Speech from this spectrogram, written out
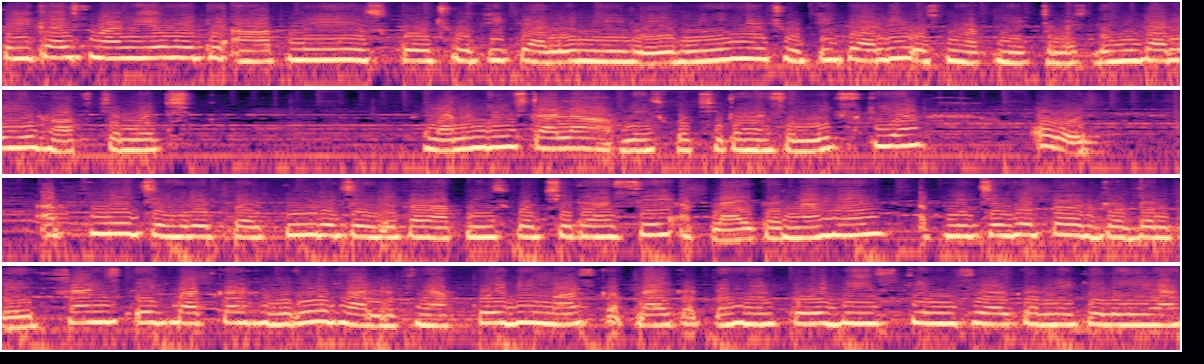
तरीका इस्तेमाल ये है कि आपने इसको छोटी प्याली में ले ली है। छोटी प्याली, उसमें आपने एक चम्मच दही डाली, हाफ़ चम्मच लेमन जूस डाला, आपने इसको अच्छी तरह से मिक्स किया और अपने चेहरे पर, पूरे चेहरे पर आपने इसको अच्छी तरह से अप्लाई करना है। अपने चेहरे पर और गर्दन पे, फ्रेंड्स, एक बात का ज़रूर ख्याल रखें। आप कोई भी मास्क अप्लाई करते हैं, कोई भी स्किन केयर करने के लिए या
